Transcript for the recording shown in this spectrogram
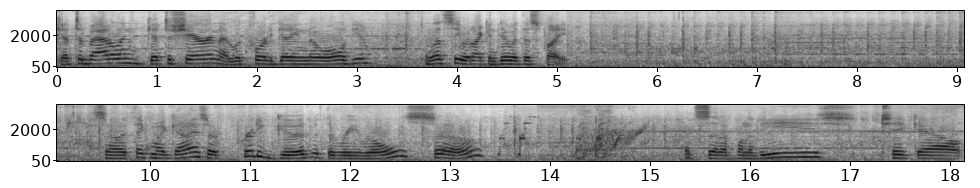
Get to battling, get to sharing. I look forward to getting to know all of you. And let's see what I can do with this fight. So I think my guys are pretty good with the rerolls, so let's set up one of these, take out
